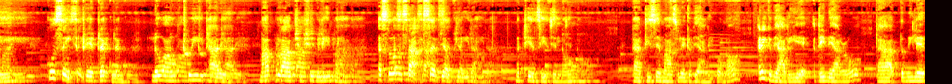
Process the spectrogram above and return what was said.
ရေကိုယ်စိတ်အထွေဓာတ်ကိုလုံအောင်ထွေးထားတဲ့မဖလာဖြူဖြူကလေးမှာအစောအစအဆက်ပြောက်ကလေးတာမထင်စေချင်တော့ဒါဒီဇင်ဘာဆိုတဲ့ကြပြာလေးပေါ့နော်အဲ့ဒီကြပြာလေးရဲ့အတိတ်ပြတော့ဒါသမီးလေး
